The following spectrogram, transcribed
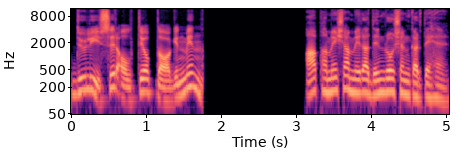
Du lyser alltid opp dagen min. आप हमेशा मेरा दिन रोशन करते हैं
